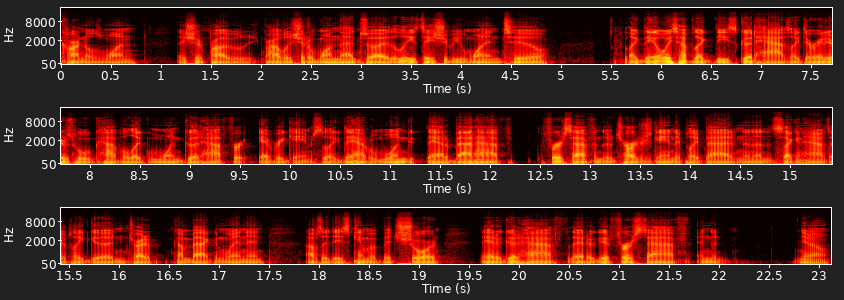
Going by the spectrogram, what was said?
Cardinals one. They should probably probably should have won that. So at least they should be one and two like they always have like these good halves. Like the Raiders will have like one good half for every game. So like they had one, they had a bad half. The first half in the Chargers game they played bad, and then the second half they played good and tried to come back and win. And obviously they just came a bit short. They had a good half. They had a good first half in the, you know,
